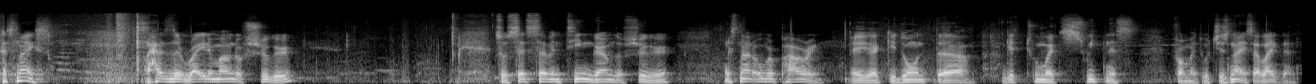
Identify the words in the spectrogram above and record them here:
That's nice. It has the right amount of sugar. So it says 17 grams of sugar. It's not overpowering. Eh, like you don't uh, get too much sweetness from it which is nice. I like that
